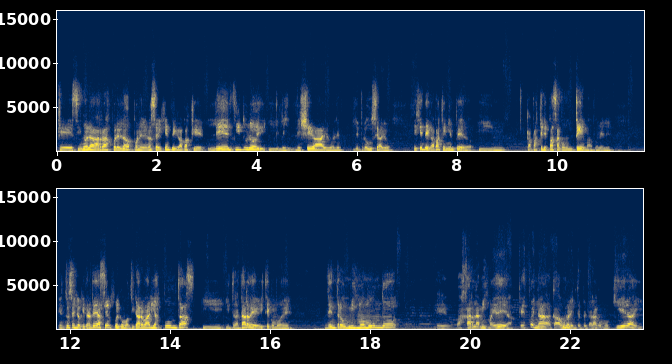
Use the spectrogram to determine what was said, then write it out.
que si no la agarrás por el lado, ponele, no sé, hay gente que capaz que lee el título y, le, llega algo, le, produce algo. Hay gente que capaz que ni en pedo, y capaz que le pasa con un tema, ponele. Entonces lo que traté de hacer fue como tirar varias puntas y, tratar de, viste, como de, dentro de un mismo mundo, eh, bajar la misma idea. Que después nada, cada uno la interpretará como quiera y,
